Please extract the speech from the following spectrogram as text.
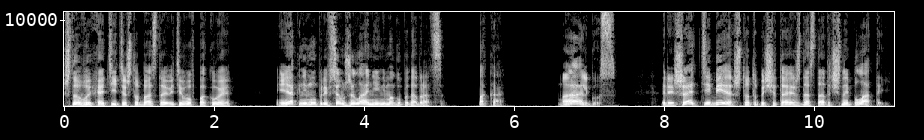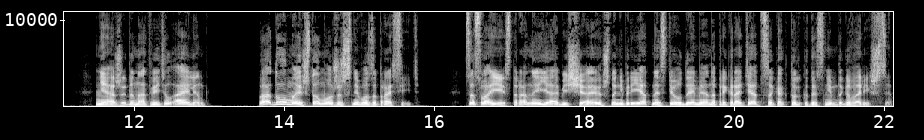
что вы хотите, чтобы оставить его в покое. Я к нему при всем желании не могу подобраться. Пока». «Мальгус, решать тебе, что ты посчитаешь достаточной платой», — неожиданно ответил Айлинг. «Подумай, что можешь с него запросить. Со своей стороны я обещаю, что неприятности у Демиана прекратятся, как только ты с ним договоришься».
